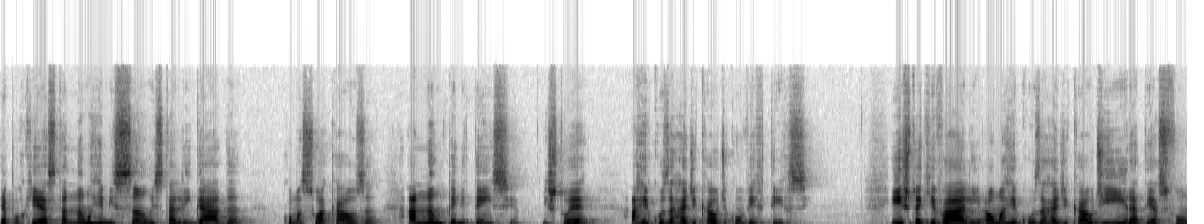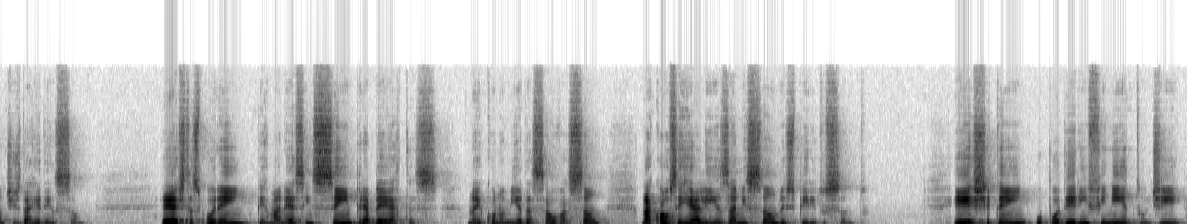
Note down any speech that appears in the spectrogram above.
é porque esta não remissão está ligada, como a sua causa, à não penitência, isto é, à recusa radical de converter-se. Isto equivale a uma recusa radical de ir até as fontes da redenção. Estas, porém, permanecem sempre abertas na economia da salvação, na qual se realiza a missão do Espírito Santo. Este tem o poder infinito de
